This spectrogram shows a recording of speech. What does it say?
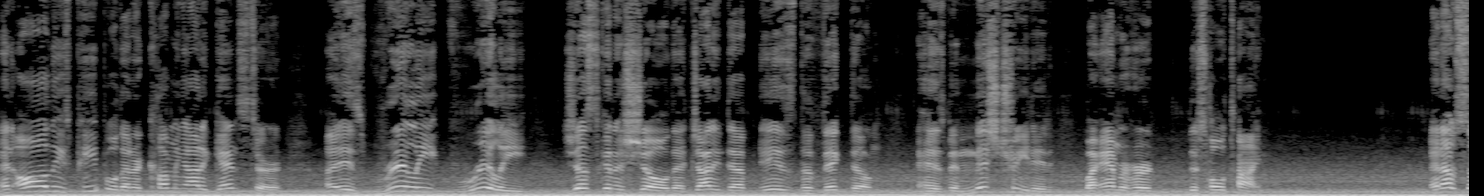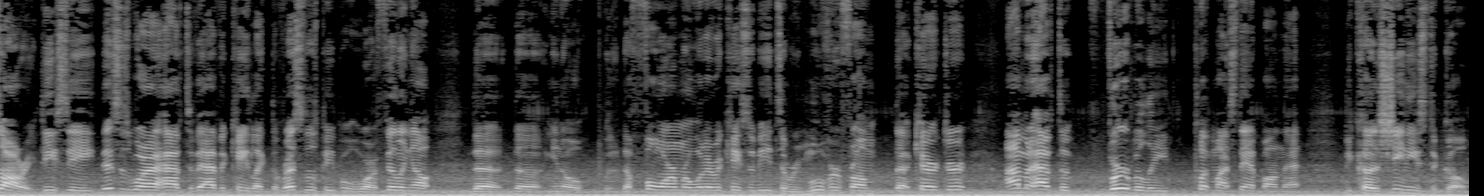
And all these people that are coming out against her is really, really just going to show that Johnny Depp is the victim and has been mistreated by Amber Heard this whole time. And I'm sorry, DC. This is where I have to advocate like the rest of those people who are filling out the the you know the form or whatever case would be to remove her from that character. I'm gonna have to verbally put my stamp on that because she needs to go.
